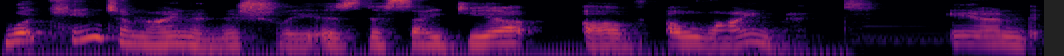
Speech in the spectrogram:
What came to mind initially is this idea of alignment. And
